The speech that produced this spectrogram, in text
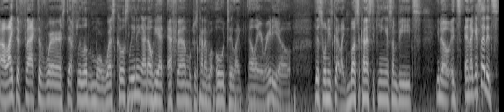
I like the fact of where it's definitely a little bit more West Coast leaning. I know he had FM, which was kind of an ode to like LA radio. This one, he's got like Mustard kind of sticking in some beats. You know, it's and like I said, it's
